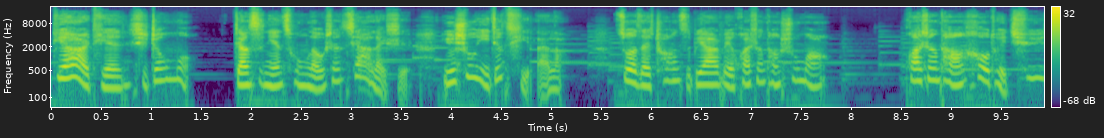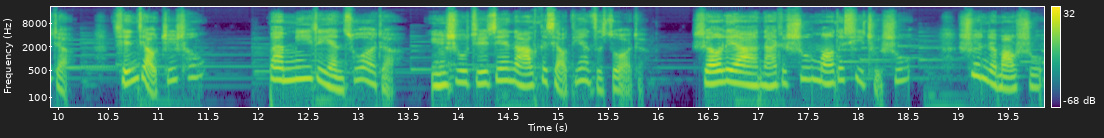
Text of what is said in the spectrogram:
第二天是周末，张思年从楼上下来时，云舒已经起来了，坐在窗子边为花生糖梳毛。花生糖后腿屈着，前脚支撑，半眯着眼坐着。云舒直接拿了个小垫子坐着，手里啊拿着梳毛的细齿梳，顺着毛梳。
